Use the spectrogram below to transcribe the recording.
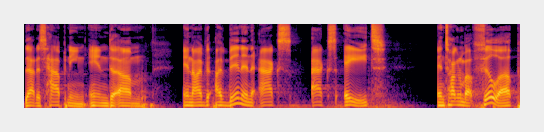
that is happening. And um and I've I've been in Acts Acts eight and talking about Philip.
